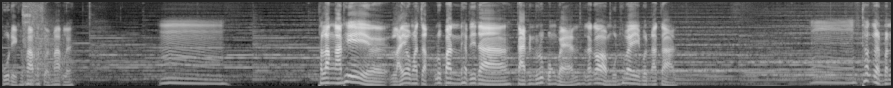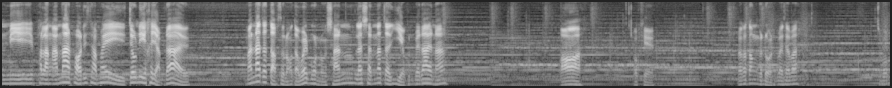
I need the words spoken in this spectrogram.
พูดอีกคือภาพมันสวยมากเลย อืม พลังงานที่ไหลออกมาจากรูปปั้นเทพธิดากลายเป็นรูปวงแหวน แล้วก็หมุนขึ้นไปบนอากาศ อืม ถ้าเกิดมันมีพลังอำนาจพอที่ทำให้เจ้าหนี้ขยับได้ มันน่าจะตอบสนองต่อเวทมนต์ของฉัน และฉันน่าจะเหยียบขึ้นไปได้นะ อ๋อ โอเค แล้วก็ต้องกระโดดขึ้นไปใช่ปะจะบอก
